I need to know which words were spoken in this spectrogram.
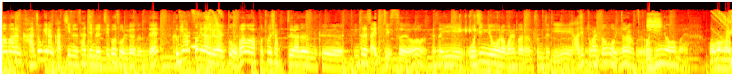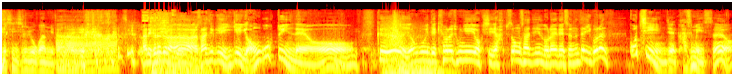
오바마랑 가족이랑 같이 있는 사진을 찍어서 올렸는데 그게 합성이다 그래가지고 또 오바마 포토샵드라는 그 인터넷 사이트도 있어요. 그래서 이 오진요라고 할 만한 분들이 아직도 활동하고 있더라고요. 오진요가 뭐예요? 오바마에게 진실을 요구합니다. 예. 아니, 그나저나, 사실 이게, 이게 영국도 있네요. 그, 영국 이제 캐머런 총리 역시 합성 사진이 논란이 됐었는데, 이거는 꽃이 이제 가슴에 있어요.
